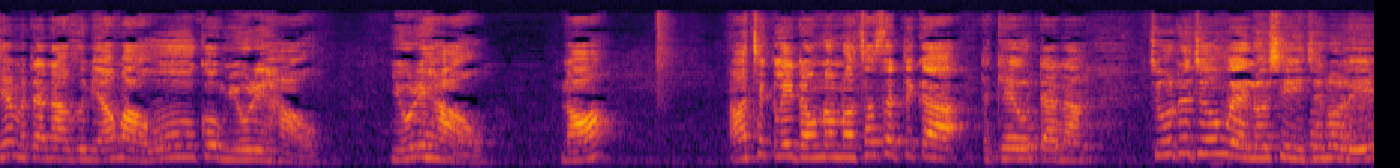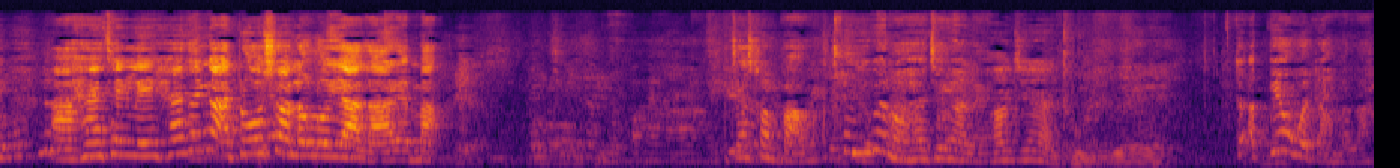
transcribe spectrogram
ရက်မတန်တာဆိုမြောင်းပါဘူးကိုမျိုးတွေဟာအောင်မျိုးတွေဟာအောင်နော်နောက်ချက်ကလေးဒုံဒုံတော့61ကတကယ်ကိုတန်တာကျိုးတကျိုးဝယ်လို့ရှိရင်ကျွန်တော်လေဟန်ချင်းလေးဟန်ချင်းကအတိုးရှော့လုပ်လို့ရလားတဲ့မ just တော့ပါဘူးသူကြီးပဲနော်ဟန်ချင်းကလည်းဟန်ချင်းအထူကြီးပဲအပြုတ်ဝတ်တာမလား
